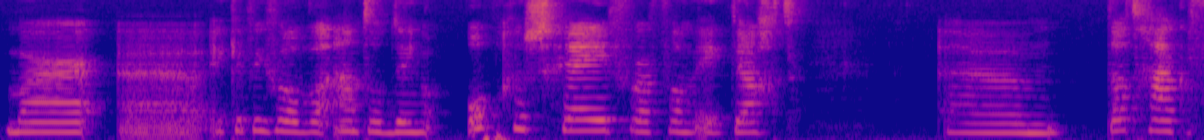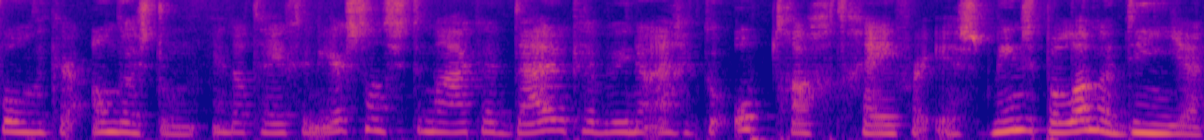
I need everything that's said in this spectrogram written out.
Maar uh, ik heb in ieder geval wel een aantal dingen opgeschreven waarvan ik dacht. Um, dat ga ik de volgende keer anders doen. En dat heeft in eerste instantie te maken. Duidelijk hebben wie nou eigenlijk de opdrachtgever is. Wiens belangen dien je.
